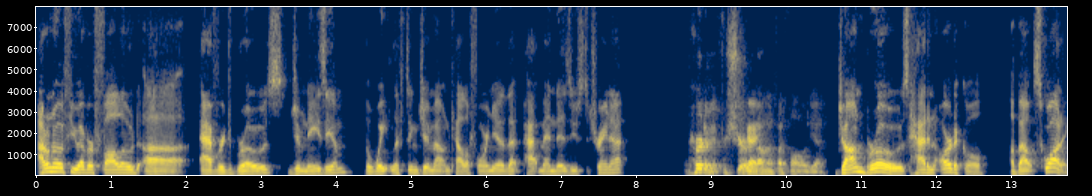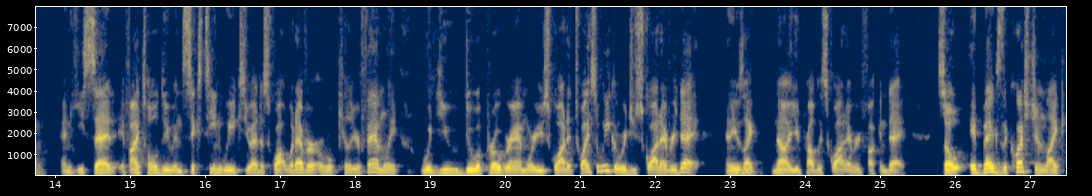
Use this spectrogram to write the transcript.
I don't know if you ever followed uh, Average Broz Gymnasium, the weightlifting gym out in California that Pat Mendez used to train at. I've heard of it for sure. Okay. I don't know if I followed yet. John Broz had an article about squatting. And he said, if I told you in 16 weeks you had to squat whatever or we'll kill your family, would you do a program where you squatted twice a week or would you squat every day? And he was mm-hmm. like, no, you'd probably squat every fucking day. So it begs the question like,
